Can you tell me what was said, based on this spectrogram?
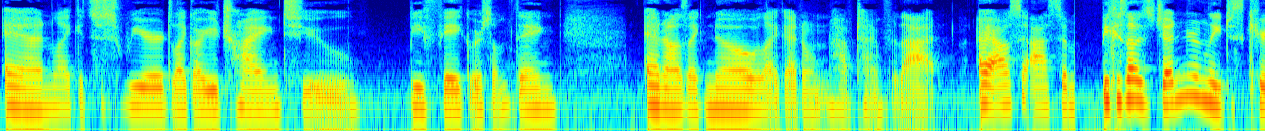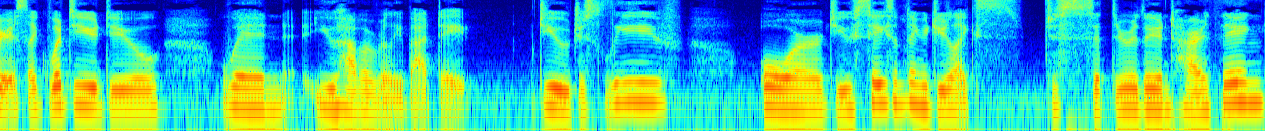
And like, it's just weird. Like, are you trying to be fake or something? And I was like, no, like, I don't have time for that. I also asked him because I was genuinely just curious like, what do you do when you have a really bad date? Do you just leave? Or do you say something? Or do you like just sit through the entire thing?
